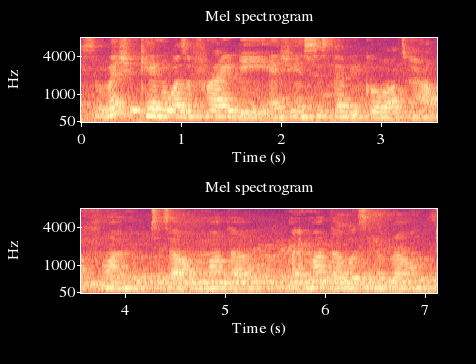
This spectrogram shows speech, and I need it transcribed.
So when she came, it was a Friday and she insisted we go out to have fun since our mother, my mother wasn't around.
